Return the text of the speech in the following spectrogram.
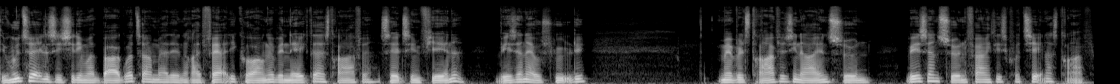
Det udtales i Srimad Bhagavatam, at en retfærdig konge vil nægte at straffe selv sin fjende, hvis han er uskyldig, men vil straffe sin egen søn, hvis hans søn faktisk fortjener straf.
